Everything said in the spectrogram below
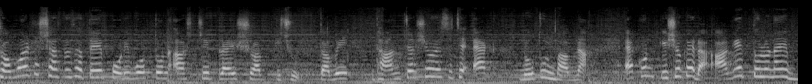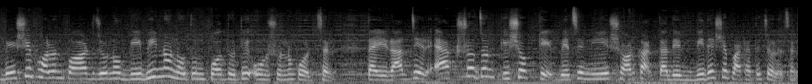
সময়ের সাথে সাথে পরিবর্তন আসছে প্রায় সব কিছু তবে ধান চাষেও এসেছে এক নতুন ভাবনা। এখন কৃষকেরা আগের তুলনায় বেশি ফলন পাওয়ার জন্য বিভিন্ন নতুন পদ্ধতি অনুসরণ করছেন। তাই রাজ্যের একশো জন কৃষককে বেছে নিয়ে সরকার তাদের বিদেশে পাঠাতে চলেছেন।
